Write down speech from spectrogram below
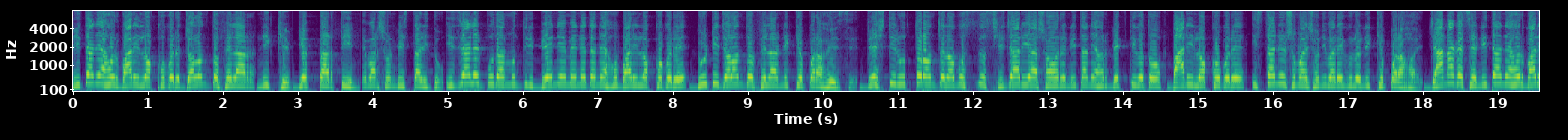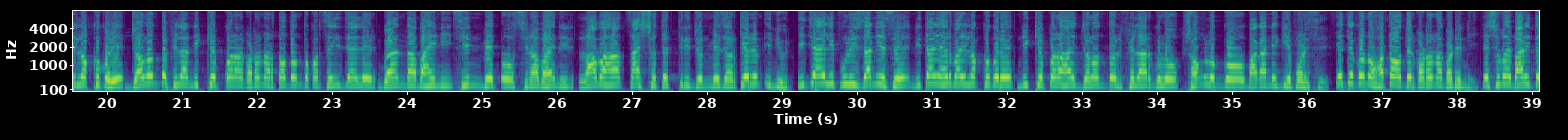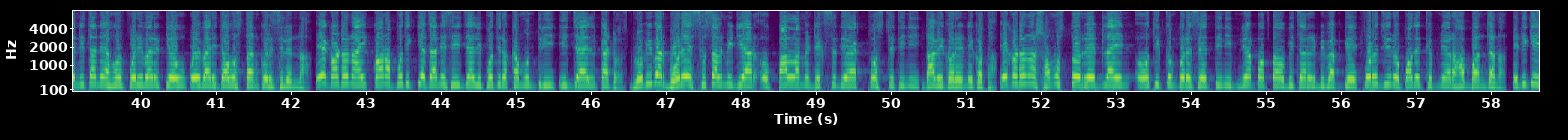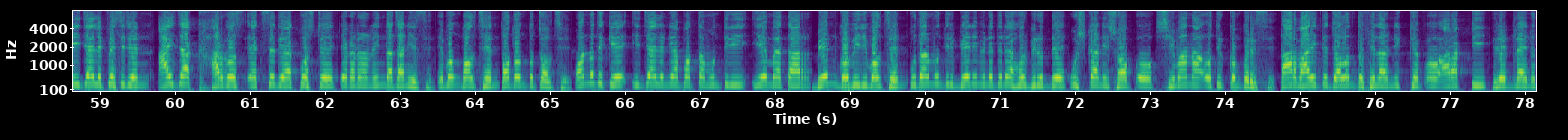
নিতানিয়াহুর বাড়ি লক্ষ্য করে জ্বলন্ত ফেলার নিক্ষেপ, গ্রেপ্তার তিন। এবার শুন বিস্তারিত। ইসরায়েলের প্রধানমন্ত্রী বেনিয়ামে নেতানিয়াহু বাড়ি লক্ষ্য করে দুটি জ্বলন্ত ফেলার নিক্ষেপ করা হয়েছে। দেশটির উত্তর অঞ্চলে অবস্থিত সিজারিয়া শহরে নিতানিয়াহুর ব্যক্তিগত বাড়ি লক্ষ্য করে স্থানীয় সময় শনিবার এগুলো নিক্ষেপ করা হয়। জানা গেছে, নিতানিয়াহুর বাড়ি লক্ষ্য করে জ্বলন্ত ফিলার নিক্ষেপ করার ঘটনার তদন্ত করছে ইসরায়েলের গোয়েন্দা বাহিনী, সিনবেদ ও সেনাবাহিনীর লাবাহা চারশো তেত্রিশ জন মেজর কেরেম ইনিউট। ইসরায়েলি পুলিশ জানিয়েছে, নিতানিয়াহুর বাড়ি লক্ষ্য করে নিক্ষেপ করা হয় জ্বলন্ত ফেলারগুলো সংলগ্ন বাগানে গিয়ে পড়েছে। এতে কোনো হতাহতের ঘটনা ঘটেনি। এ সময় বাড়িতে নিতানিয়াহুর পরিবারের কেউ ওই বাড়িতে অবস্থান করেছিলেন না। এ ঘটনায় কড়া প্রতিক্রিয়া জানিয়েছে ইসরায়েলি প্রতিরক্ষা মন্ত্রী ইসরায়েল কাটস। রবিবার ভোরে সোশ্যাল মিডিয়ার ও পার্লামেন্ট এক্সে দেওয়া এক পোস্টে তিনি দাবি করেন একথা এ ঘটনার সমস্ত রেড লাইন অতিক্রম করেছে তিনি নিরাপত্তা ও বিচারের বিভাগকে প্রয়োজনীয় পদক্ষেপ নেওয়ার আহ্বান জানান। এদিকে ইসরায়েলের প্রেসিডেন্ট আইজাক হারগোস এক্সে দেওয়া এক পোস্টে এ ঘটনার নিন্দা জানিয়েছেন এবং বলছেন, তদন্ত চলছে। অন্যদিকে ইসরায়েলের নিরাপত্তা মন্ত্রী ইয়েমেতার বেন গভীরি বলছেন, প্রধানমন্ত্রী বেন নেতানিয়াহুর বিরুদ্ধে উস্কানি সব ও সীমানা অতিক্রম করেছে। তার বাড়িতে জ্বলন্ত ফেলার নিক্ষেপ ও আর একটি রেড লাইন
